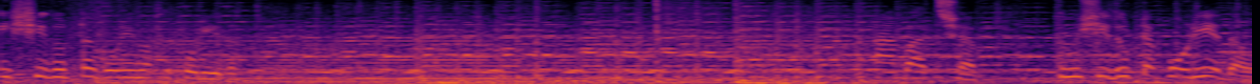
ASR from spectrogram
এই সিঁদুরটা গরিমাকে পরিয়ে দাও। হ্যাঁ বাচ্চা তুমি সিঁদুরটা পরিয়ে দাও।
